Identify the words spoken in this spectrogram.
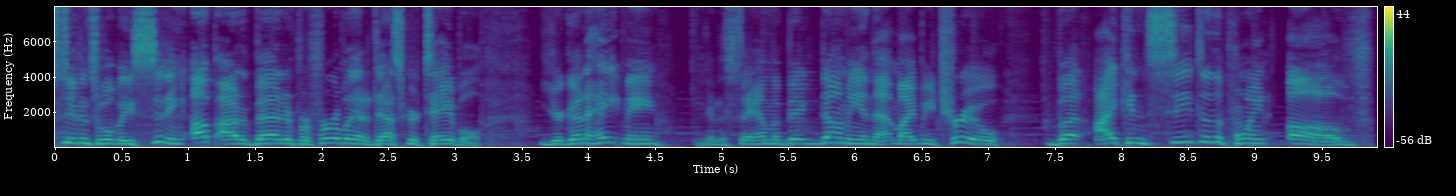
Students will be sitting up out of bed and preferably at a desk or table. You're going to hate me. You're going to say I'm a big dummy, and that might be true. But I can see to the point of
